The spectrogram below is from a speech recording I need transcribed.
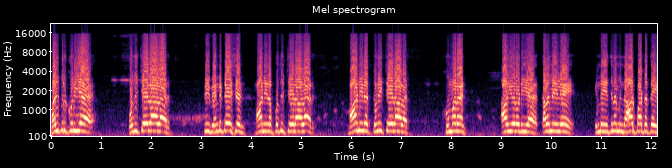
மதிப்பிற்குரிய பொதுச் செயலாளர் பி. வெங்கடேசன் மாநில பொதுச் செயலாளர் மாநில துணை செயலாளர் குமரன் ஆகியோருடைய தலைமையிலே இன்றைய தினம் இந்த ஆர்ப்பாட்டத்தை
